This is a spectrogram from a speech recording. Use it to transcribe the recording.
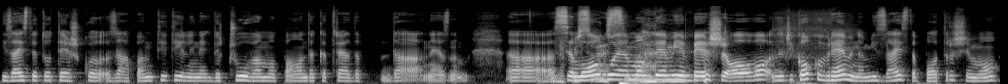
i zaista je to teško zapamtiti ili negde čuvamo, pa onda kad treba da, da ne znam, a, se logujemo gde mi je beše ovo, znači koliko vremena mi zaista potrošimo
